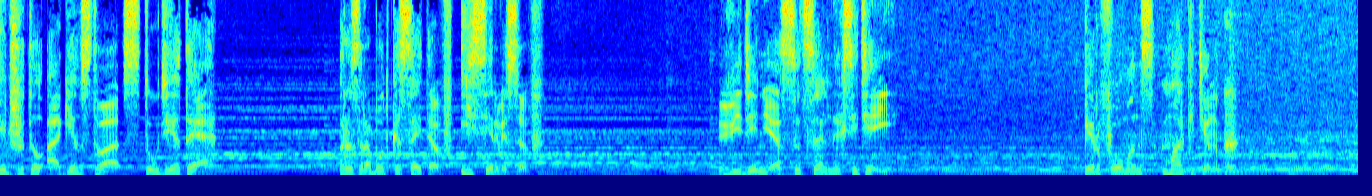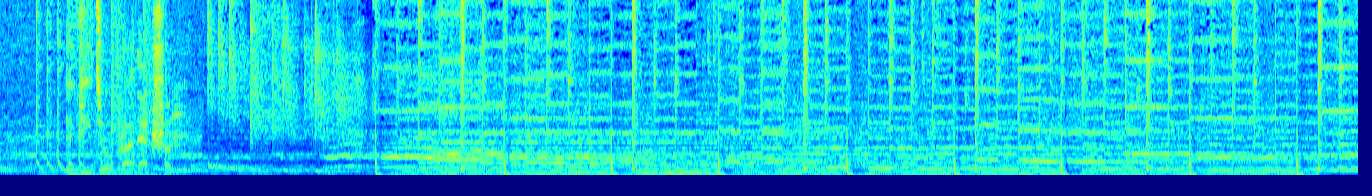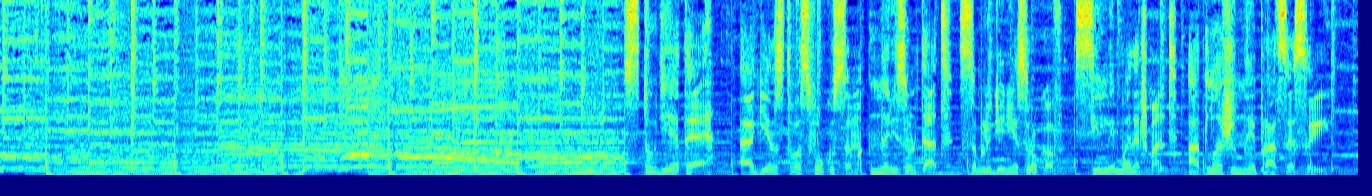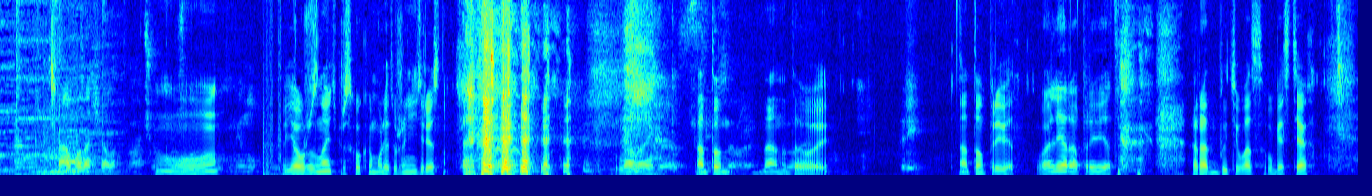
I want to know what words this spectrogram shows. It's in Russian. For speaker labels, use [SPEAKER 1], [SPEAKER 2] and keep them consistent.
[SPEAKER 1] Digital-агентство «Студия Т». Разработка сайтов и сервисов. Ведение социальных сетей. Performance-маркетинг. Видеопродакшн. Студия Т. Агентство с фокусом на результат. Соблюдение сроков, сильный менеджмент, отлаженные процессы.
[SPEAKER 2] С самого начала.
[SPEAKER 3] О, я уже знаю теперь, сколько ему лет, уже неинтересно.
[SPEAKER 2] Давай.
[SPEAKER 3] Антон, да, ну давай. Антон, привет.
[SPEAKER 2] Валера, привет.
[SPEAKER 3] Рад быть у вас в гостях.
